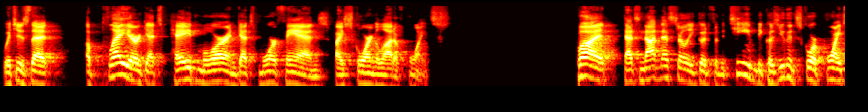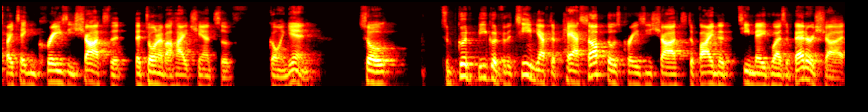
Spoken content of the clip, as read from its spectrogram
which is that a player gets paid more and gets more fans by scoring a lot of points. But that's not necessarily good for the team because you can score points by taking crazy shots that, that don't have a high chance of going in. So to good be good for the team, you have to pass up those crazy shots to find a teammate who has a better shot.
